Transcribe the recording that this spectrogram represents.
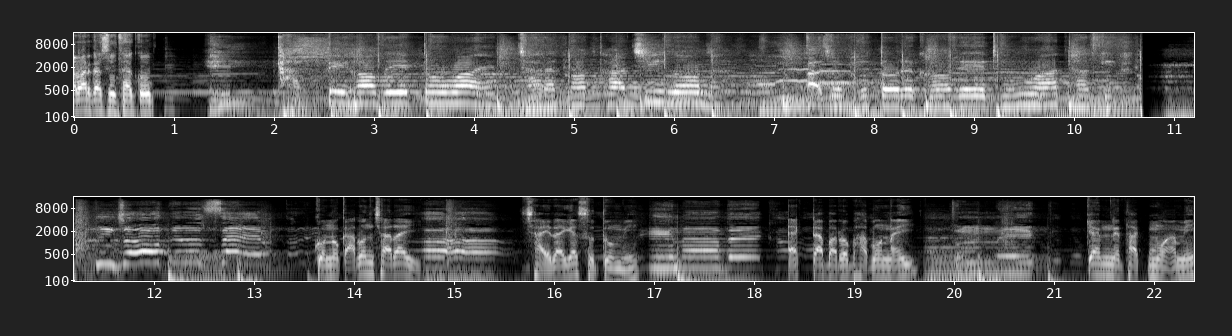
আমার কাছেই থাকুক। থাকতে হবে তোমায় ছাড়া কথা ছিল না। আজ ভেতর ঘরে ধোঁয়া থাকে। কোনো কারণ ছাড়াই ছাইরা গেছো তুমি। একটা বারো ভাবো নাই কেমনে থাকব আমি?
